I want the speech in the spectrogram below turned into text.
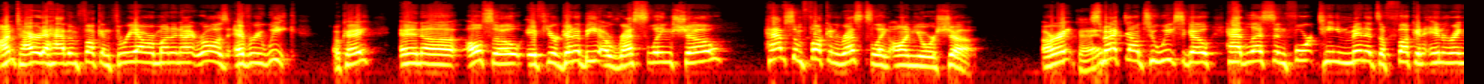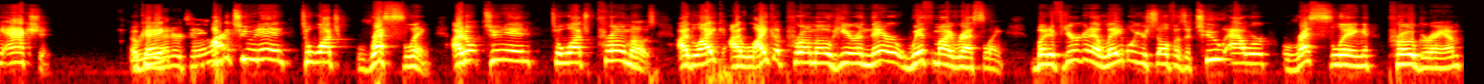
I'm tired of having fucking three hour Monday Night Raws every week. Okay. And uh, also, if you're going to be a wrestling show, have some fucking wrestling on your show. All right. Okay. SmackDown two weeks ago had less than 14 minutes of fucking in ring action. Okay. I tune in to watch wrestling. I don't tune in to watch promos. I'd like I like a promo here and there with my wrestling. But if you're going to label yourself as a 2-hour wrestling program,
